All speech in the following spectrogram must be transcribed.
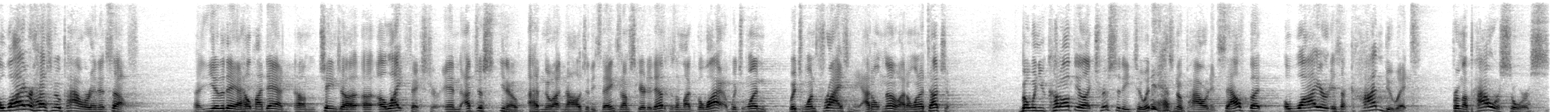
A wire has no power in itself. Uh, the other day, I helped my dad um, change a, a, a, light fixture, and I'm just, you know, I have no knowledge of these things, and I'm scared to death because I'm like, the wire, which one, which one fries me? I don't know. I don't want to touch it. But when you cut off the electricity to it, it has no power in itself, but a wire is a conduit from a power source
